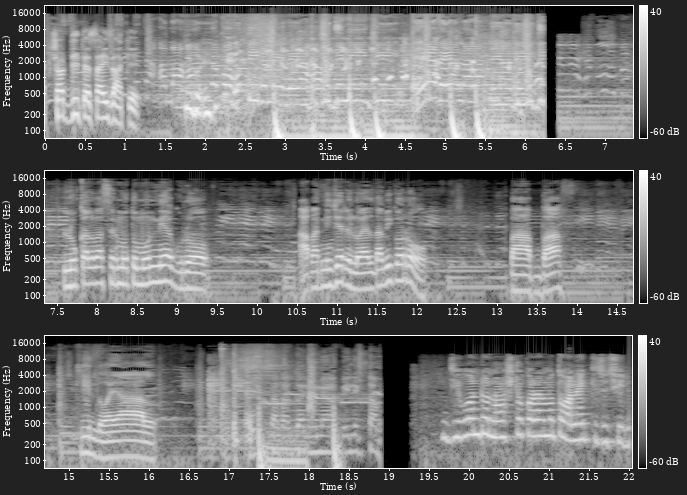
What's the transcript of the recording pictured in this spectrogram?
এক শট দিতে চাই যাকে। লোকাল বাসের মতো মন নিয়ে ঘুরো। আবার নিজের লয়াল দাবি করো। বাবা কি লয়াল জীবনটা নষ্ট করার মতো অনেক কিছু ছিল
